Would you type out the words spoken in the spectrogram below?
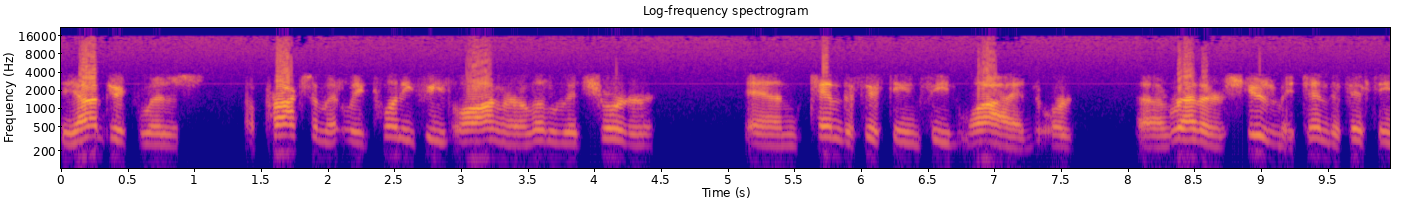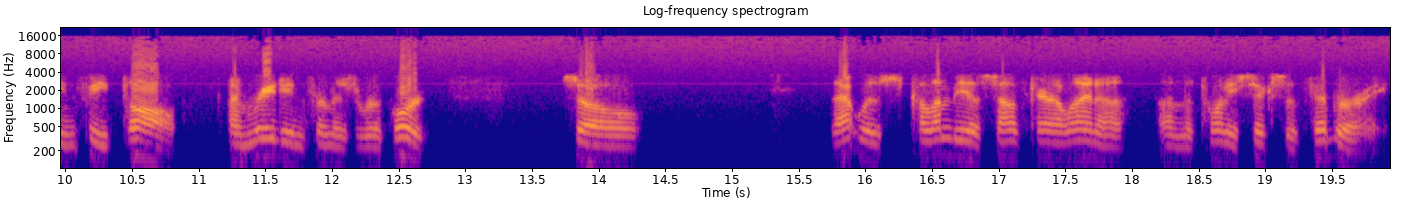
the object was approximately 20 feet long or a little bit shorter and 10 to 15 feet wide, or uh, rather, excuse me, 10 to 15 feet tall. I'm reading from his report. So that was Columbia, South Carolina on the 26th of February.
